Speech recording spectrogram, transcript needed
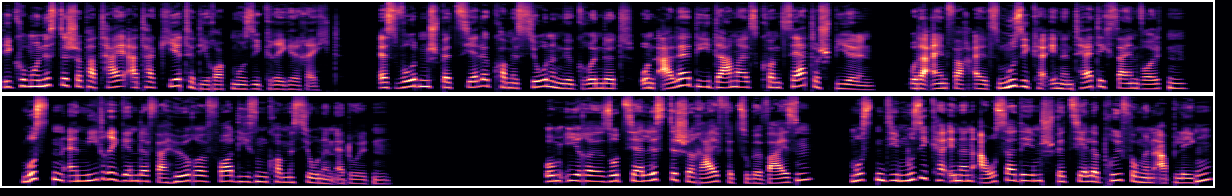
Die Kommunistische Partei attackierte die Rockmusik regelrecht. Es wurden spezielle Kommissionen gegründet und alle, die damals Konzerte spielen oder einfach als Musikerinnen tätig sein wollten, mussten erniedrigende Verhöre vor diesen Kommissionen erdulden. Um ihre sozialistische Reife zu beweisen, mussten die Musikerinnen außerdem spezielle Prüfungen ablegen,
